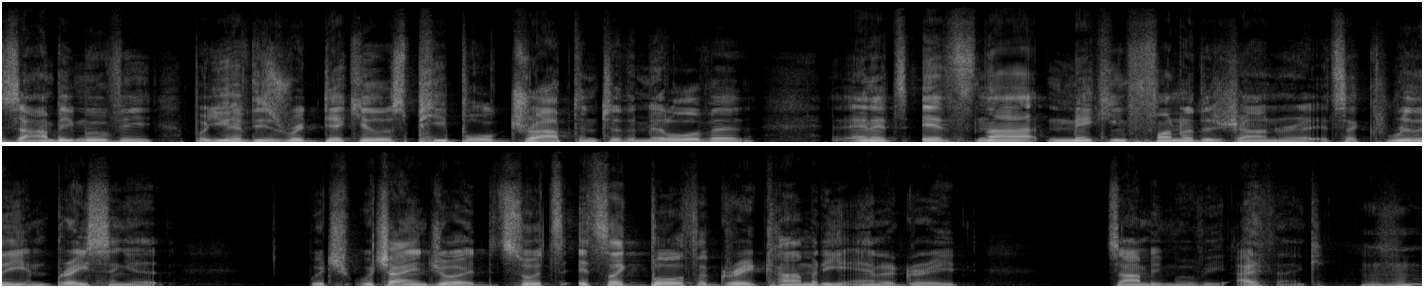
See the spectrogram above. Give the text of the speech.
zombie movie, but you have these ridiculous people dropped into the middle of it, and it's it's not making fun of the genre. It's like really embracing it, which which I enjoyed. So it's it's like both a great comedy and a great zombie movie. I think. Mm-hmm.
